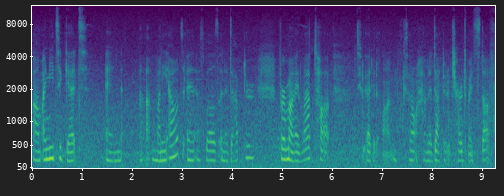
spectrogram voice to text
Um, I need to get an uh, money out and as well as an adapter for my laptop to edit on because I don't have an adapter to charge my stuff.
